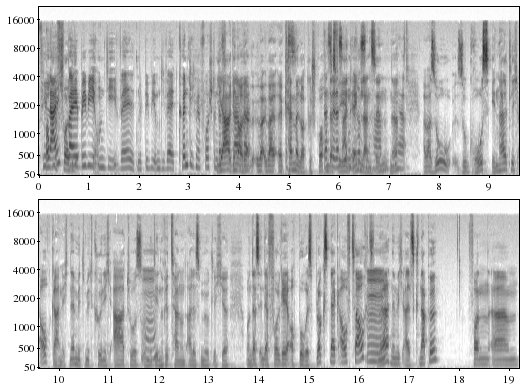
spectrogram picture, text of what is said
Vielleicht bei Bibi um die Welt, mit Bibi um die Welt, könnte ich mir vorstellen, dass ja, wir genau, wir haben über, über äh, Camelot gesprochen, dass, dass wir, das hier in England haben. sind. Ne? Ja. Aber so, so groß inhaltlich auch gar nicht, ne? Mit, mit König Artus mhm. und mit den Rittern und alles Mögliche. Und dass in der Folge ja auch Boris Blocksberg auftaucht, mhm. ne? nämlich als Knappe von, ähm,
